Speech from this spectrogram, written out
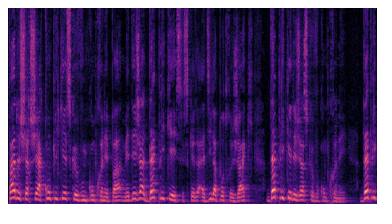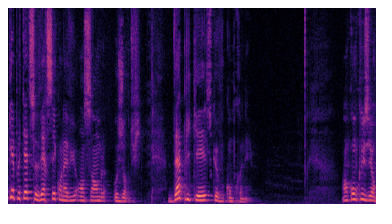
Pas de chercher à compliquer ce que vous ne comprenez pas, mais déjà d'appliquer, c'est ce qu'a dit l'apôtre Jacques, d'appliquer déjà ce que vous comprenez, d'appliquer peut-être ce verset qu'on a vu ensemble aujourd'hui, d'appliquer ce que vous comprenez. En conclusion,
